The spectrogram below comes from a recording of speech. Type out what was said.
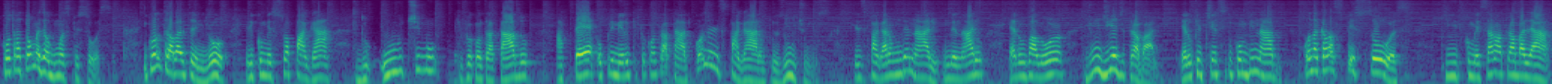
contratou mais algumas pessoas. E quando o trabalho terminou, ele começou a pagar do último que foi contratado até o primeiro que foi contratado. Quando eles pagaram para os últimos, eles pagaram um denário. Um denário era o valor de um dia de trabalho. Era o que tinha sido combinado. Quando aquelas pessoas que começaram a trabalhar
